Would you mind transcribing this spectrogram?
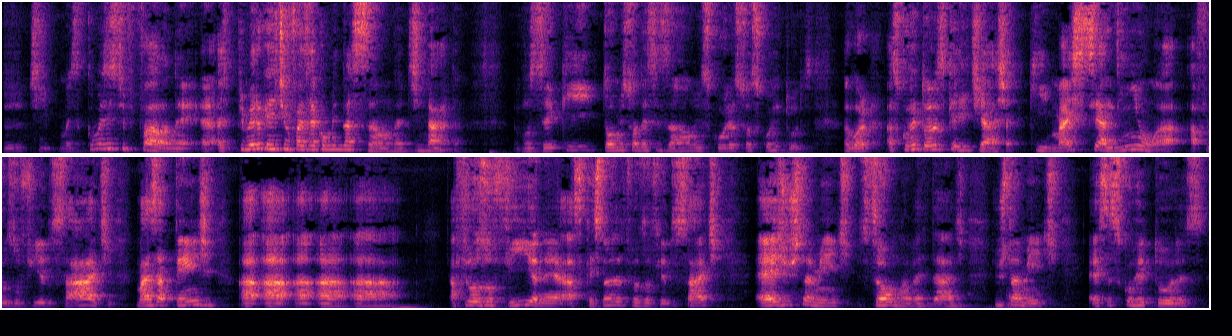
do tipo. Mas como a gente fala, né? É, primeiro que a gente não faz recomendação né, de nada. Você que tome sua decisão e escolha as suas corretoras. Agora, as corretoras que a gente acha que mais se alinham à, à filosofia do site, mais atende a, a, a, a filosofia, né, as questões da filosofia do site, é justamente, são, na verdade, justamente essas corretoras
